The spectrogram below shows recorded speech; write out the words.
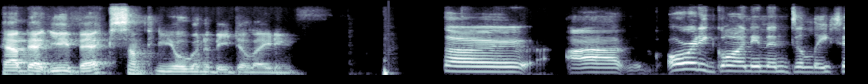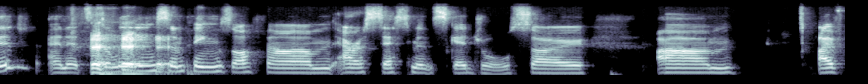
How about you Beck something you're going to be deleting. So uh already gone in and deleted and it's deleting some things off um, our assessment schedule. So um I've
